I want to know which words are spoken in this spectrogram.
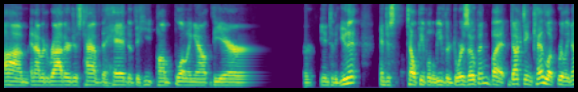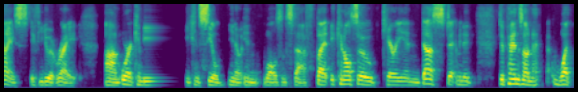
um, and I would rather just have the head of the heat pump blowing out the air into the unit and just tell people to leave their doors open. But ducting can look really nice if you do it right, um, or it can be concealed, you know, in walls and stuff. But it can also carry in dust. I mean, it depends on what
